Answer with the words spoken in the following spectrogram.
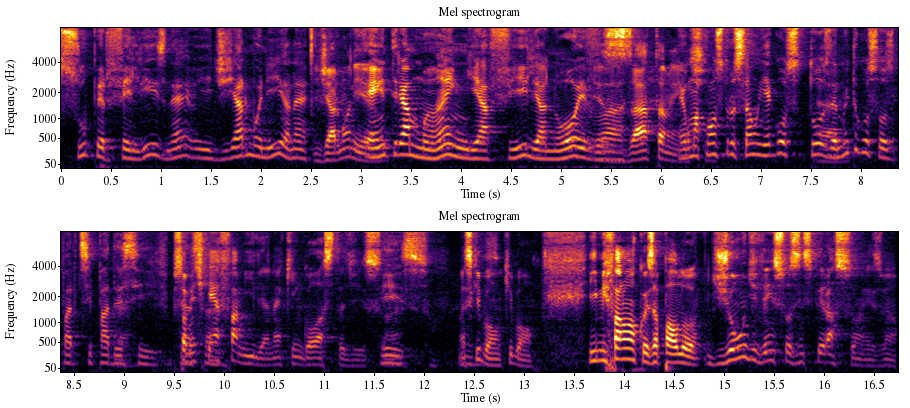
super feliz, né? E de harmonia, né? De harmonia. Entre a mãe e a filha, a noiva. Exatamente. É uma construção e é gostoso, é, é muito gostoso participar é. desse. Principalmente dessa... quem é família, né? Quem gosta disso. Né? Isso. Né? Mas que bom, que bom. E me fala uma coisa, Paulo, de onde vêm suas inspirações, meu?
